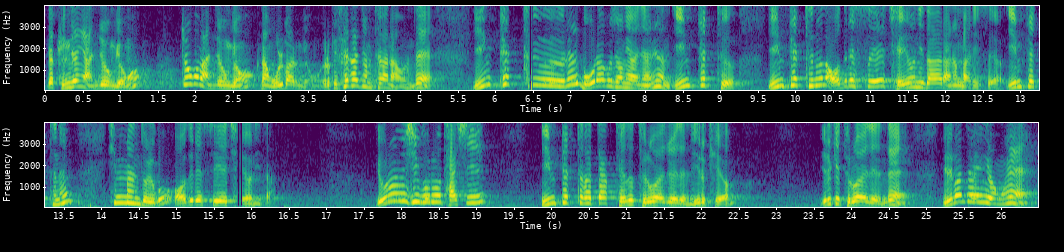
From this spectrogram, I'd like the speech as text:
그러니까 굉장히 안 좋은 경우, 조금 안 좋은 경우, 그 다음 올바른 경우 이렇게 세 가지 형태가 나오는데 임팩트를 뭐라고 정해야 하냐면 임팩트 임팩트는 어드레스의 재현이다 라는 말이 있어요. 임팩트는 힘만 돌고 어드레스의 재현이다. 이런 식으로 다시 임팩트가 딱 돼서 들어와 줘야 되는데 이렇게요. 이렇게 들어와야 되는데 일반적인 경우에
